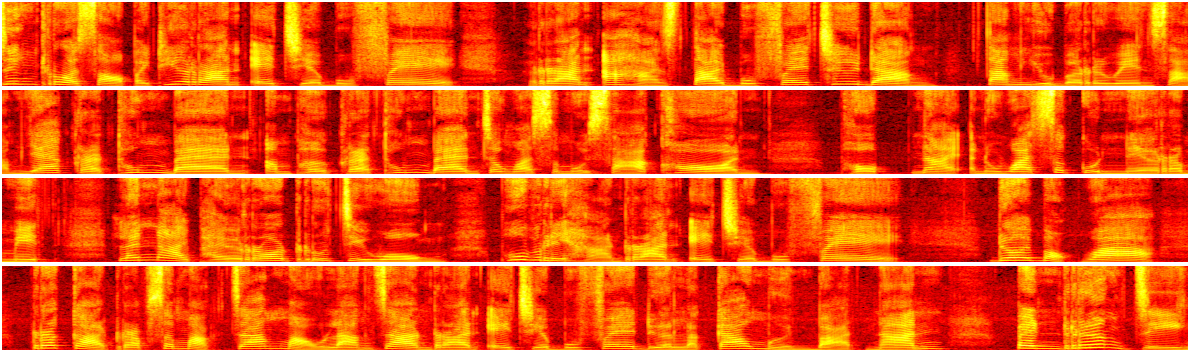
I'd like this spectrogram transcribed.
จึงตรวจสอบไปที่ร้านเอเชียบุฟเฟ่ร้านอาหารสไตล์บุฟเฟ่ชื่อดัง ตั้งอยู่บริเวณสามแยกกระทุ่มแบนอำเภอกระทุ่มแบนจังหวัดสมุทรสาคร พบนายอนุวัฒสกุลเนรมิตร และนายไพโรธรุจิวงศ์ผู้บริหารร้านเอเชียบุฟเฟ่โดยบอกว่าประกาศรับสมัครจ้างเหมาล้างจานร้านเอเชียบุฟเฟ่เดือนละ 90,000 บาทนั้น เป็นเรื่องจริง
